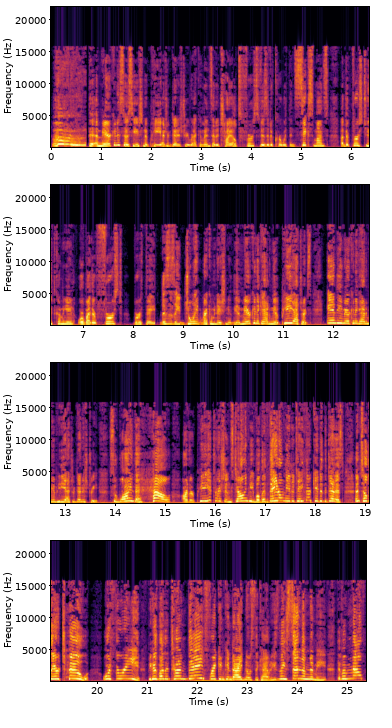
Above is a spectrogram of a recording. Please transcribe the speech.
The American Association of Pediatric Dentistry recommends that a child's first visit occur within six months of their first tooth coming in or by their first birthday. This is a joint recommendation of the American Academy of Pediatrics and the American Academy of Pediatric Dentistry. So why in the hell are there pediatricians telling people that they don't need to take their kid to the dentist until they're two? or three because by the time they freaking can diagnose the cavities and they send them to me, they have a mouth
